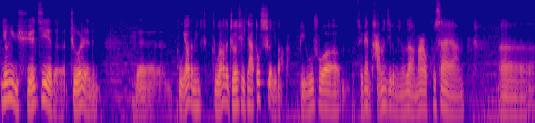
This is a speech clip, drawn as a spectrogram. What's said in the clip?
英语学界的哲人，呃，主要的名主要的哲学家都涉及到了。比如说，随便谈论几个名字啊，马尔库塞啊，呃，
